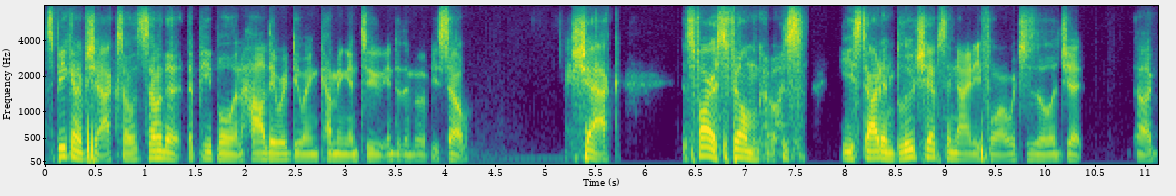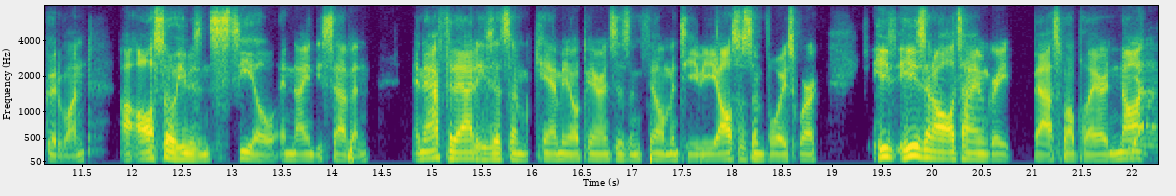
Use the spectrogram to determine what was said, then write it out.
speaking of Shaq, so some of the the people and how they were doing coming into into the movie. So Shaq, as far as film goes, he starred in Blue Chips in '94, which is a legit uh, good one. Uh, also, he was in Steel in '97, and after that, he's had some cameo appearances in film and TV, also some voice work. He's he's an all-time great basketball player. Not yeah,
